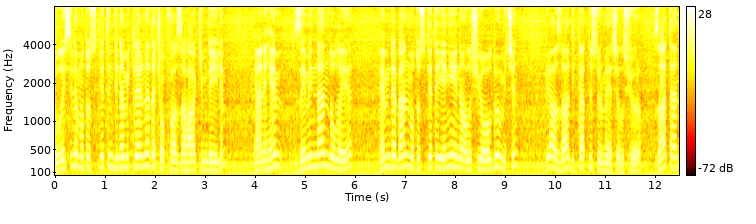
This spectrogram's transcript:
Dolayısıyla motosikletin dinamiklerine de çok fazla hakim değilim. Yani hem zeminden dolayı hem de ben motosiklete yeni yeni alışıyor olduğum için biraz daha dikkatli sürmeye çalışıyorum. Zaten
